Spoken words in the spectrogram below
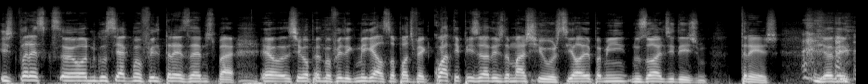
Isto parece que sou eu a negociar com o meu filho de 3 anos. Pá. Eu chego ao pé do meu filho e digo: Miguel, só podes ver 4 episódios da Machi Urso. E olha para mim nos olhos e diz-me: 3. E eu digo:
